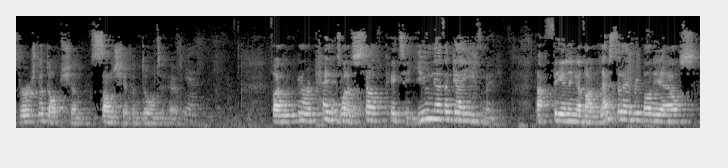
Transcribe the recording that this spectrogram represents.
spiritual adoption, sonship, and daughterhood. Yeah. Finally, we're going to repent as well of self pity. You never gave me that feeling of I'm less than everybody else.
